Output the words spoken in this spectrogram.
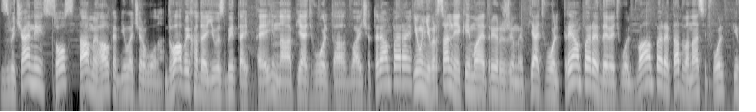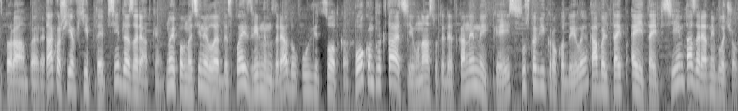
звичайний SOS та мигалка біла-червона. Два виходи USB Type-A на 5 вольт та 2,4 А, і універсальний, який має три режими: 5 вольт 3 А, 9 вольт 2 А та 12 вольт 1,5 А. Також є вхід Type-C для зарядки. Ну і повноцінний LED дисплей з рівнем заряду у відсотках. По комплектації у нас тут іде тканинний кейс, пускові крокодили, кабель Type-A Type-C та зарядний блочок.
